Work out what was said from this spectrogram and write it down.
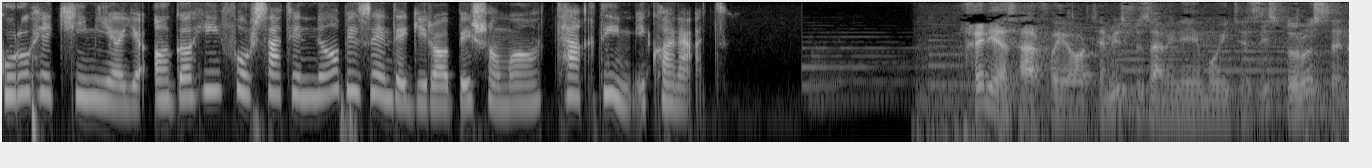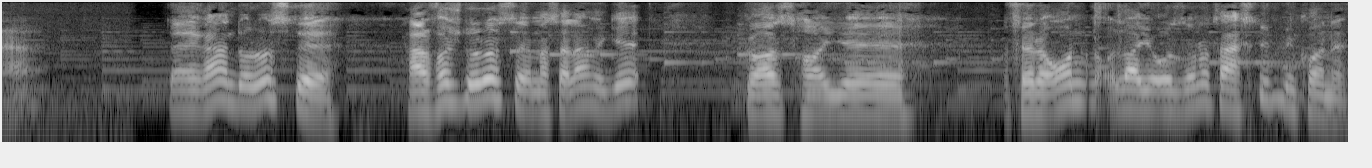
گروه کیمیای آگاهی فرصت ناب زندگی را به شما تقدیم می کند. خیلی از حرفای آرتمیس تو زمینه محیط زیست درسته نه؟ دقیقا درسته. حرفاش درسته. مثلا میگه گازهای فرعون لایه اوزون رو تخریب می‌کنه.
